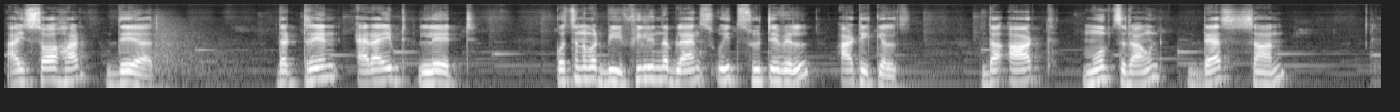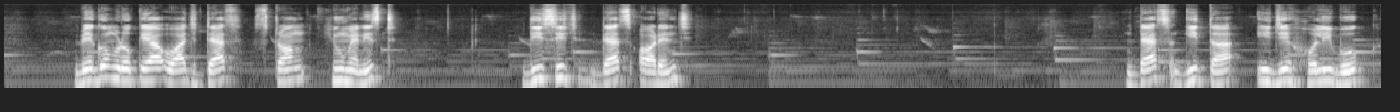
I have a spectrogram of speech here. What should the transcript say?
I saw her there. The train arrived late. Question number B. Fill in the blanks with suitable articles. The earth moves round dash sun. Begum Rokeya was dash strong humanist. This is dash orange. Dash Gita is a holy book.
